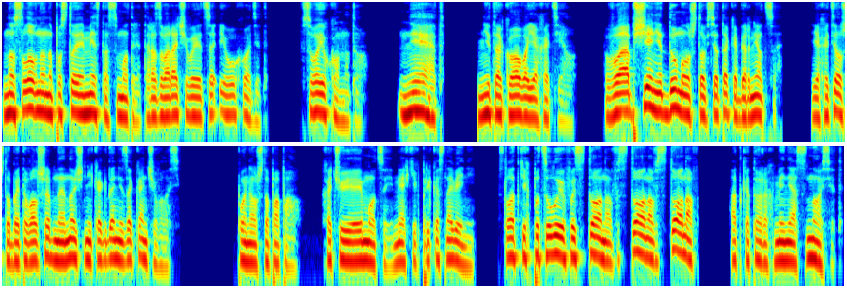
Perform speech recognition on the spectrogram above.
Но словно на пустое место смотрит, разворачивается и уходит. В свою комнату. Нет, не такого я хотел. Вообще не думал, что все так обернется. Я хотел, чтобы эта волшебная ночь никогда не заканчивалась. Понял, что попал. Хочу я эмоций, мягких прикосновений, сладких поцелуев и стонов, стонов, стонов, от которых меня сносит.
